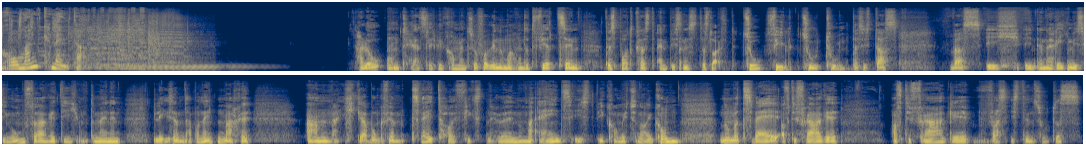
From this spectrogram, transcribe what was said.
Roman Kmenter. Hallo und herzlich willkommen zur Folge Nummer 114 des Podcasts Ein Business, das läuft. Zu viel zu tun. Das ist das, was ich in einer regelmäßigen Umfrage, die ich unter meinen Lesern und Abonnenten mache, ich glaube ungefähr am zweithäufigsten höre. Nummer eins ist, wie komme ich zu neuen Kunden? Nummer zwei auf die Frage, auf die Frage, was ist denn so das,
